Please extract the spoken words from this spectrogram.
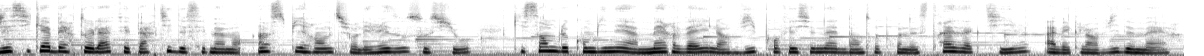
Jessica Bertola fait partie de ces mamans inspirantes sur les réseaux sociaux qui semblent combiner à merveille leur vie professionnelle d'entrepreneuse très active avec leur vie de mère.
